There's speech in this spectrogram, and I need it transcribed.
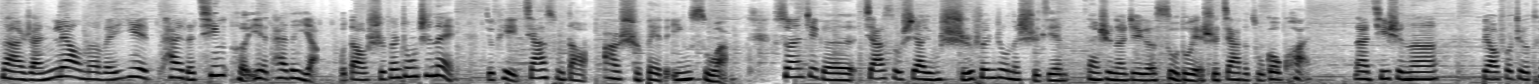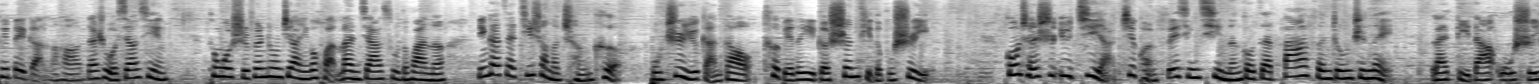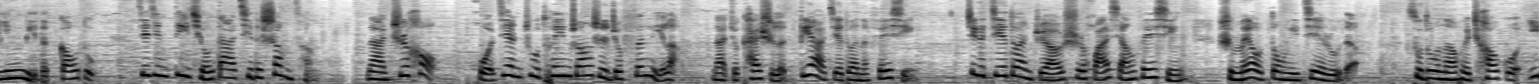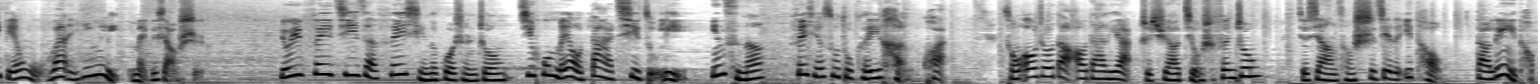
那燃料呢为液态的氢和液态的氧，不到十分钟之内就可以加速到二十倍的音速啊！虽然这个加速是要用十分钟的时间，但是呢这个速度也是加的足够快。那其实呢。不要说这个推背感了哈，但是我相信，通过十分钟这样一个缓慢加速的话呢，应该在机上的乘客不至于感到特别的一个身体的不适应。工程师预计啊，这款飞行器能够在八分钟之内来抵达五十英里的高度，接近地球大气的上层。那之后，火箭助推装置就分离了，那就开始了第二阶段的飞行。这个阶段主要是滑翔飞行，是没有动力介入的。速度呢会超过一点五万英里每个小时。由于飞机在飞行的过程中几乎没有大气阻力，因此呢飞行速度可以很快。从欧洲到澳大利亚只需要九十分钟，就像从世界的一头到另一头。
